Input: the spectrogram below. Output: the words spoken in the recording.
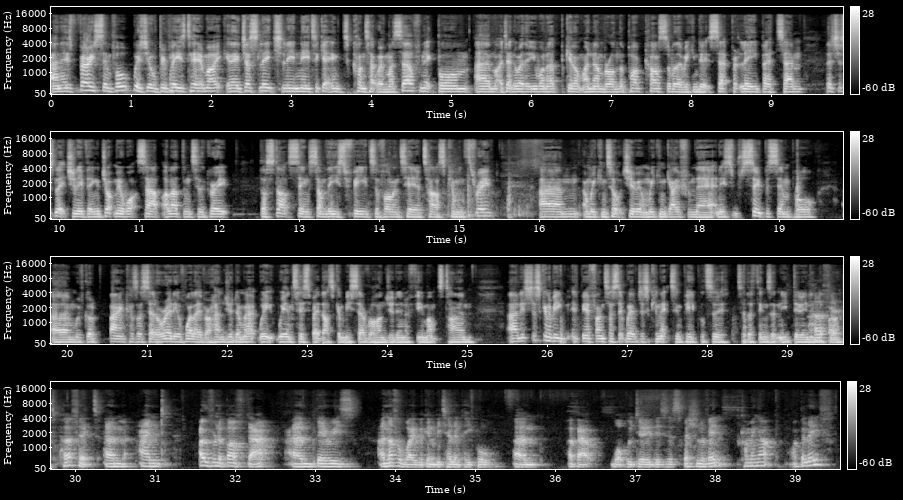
And it's very simple, which you'll be pleased to hear, Mike. They just literally need to get in contact with myself, Nick Baum. Um, I don't know whether you want to give up my number on the podcast or whether we can do it separately, but um, let's just literally, if they can drop me a WhatsApp, I'll add them to the group. They'll start seeing some of these feeds of volunteer tasks coming through, um, and we can talk to you and we can go from there. And it's super simple. Um, we've got a bank, as I said already, of well over 100, and we, we anticipate that's going to be several hundred in a few months' time. And it's just going to be it'd be a fantastic way of just connecting people to to the things that need doing in the. Perfect, perfect. Um, and over and above that, um, there is another way we're going to be telling people um, about what we do. There's a special event coming up, I believe.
